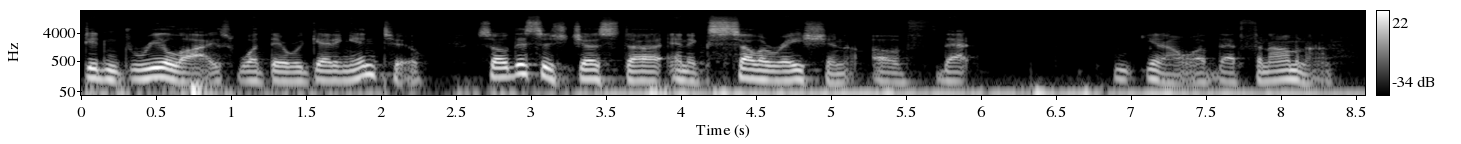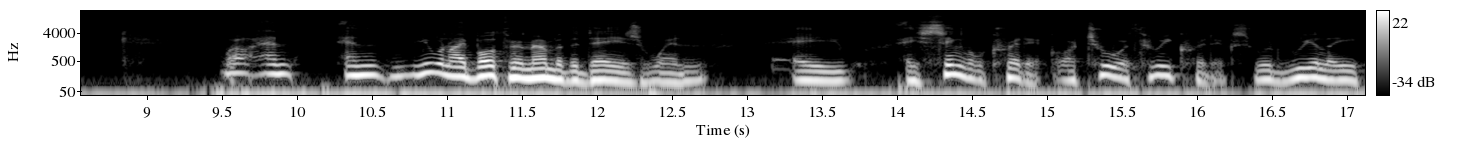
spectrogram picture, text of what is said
didn't realize what they were getting into. So this is just uh, an acceleration of that, you know, of that phenomenon. Well, and and you and I both remember the days when a a single critic or two or three critics would really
